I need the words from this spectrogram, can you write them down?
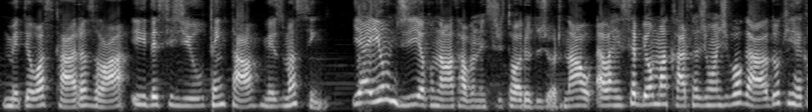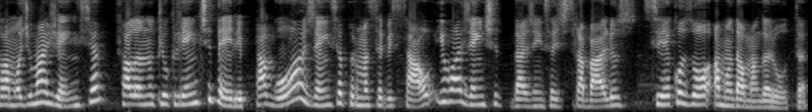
meteu as caras lá e decidiu tentar mesmo assim. E aí, um dia, quando ela estava no escritório do jornal, ela recebeu uma carta de um advogado que reclamou de uma agência, falando que o cliente dele pagou a agência por uma serviçal e o agente da agência de trabalhos se recusou a mandar uma garota.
